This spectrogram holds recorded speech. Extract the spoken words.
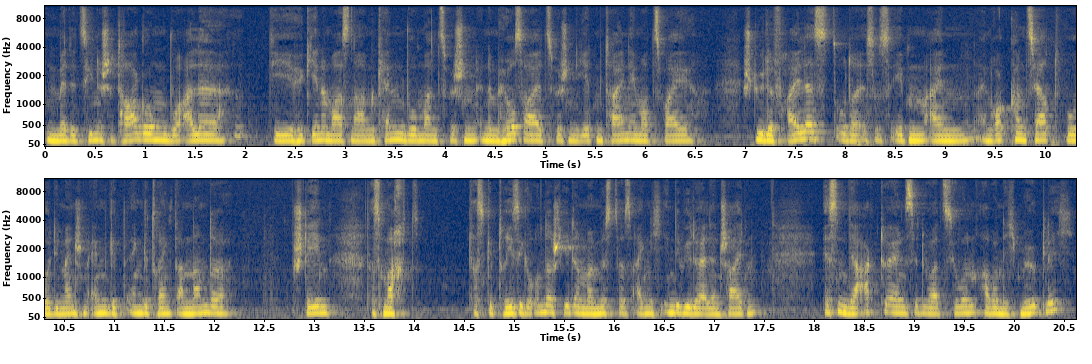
eine medizinische Tagung, wo alle die Hygienemaßnahmen kennen, wo man zwischen in einem Hörsaal zwischen jedem Teilnehmer zwei Stühle freilässt oder ist es eben ein, ein Rockkonzert, wo die Menschen eng, gedrängt aneinander stehen. Das macht, das gibt riesige Unterschiede und man müsste es eigentlich individuell entscheiden. Ist in der aktuellen Situation aber nicht möglich,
